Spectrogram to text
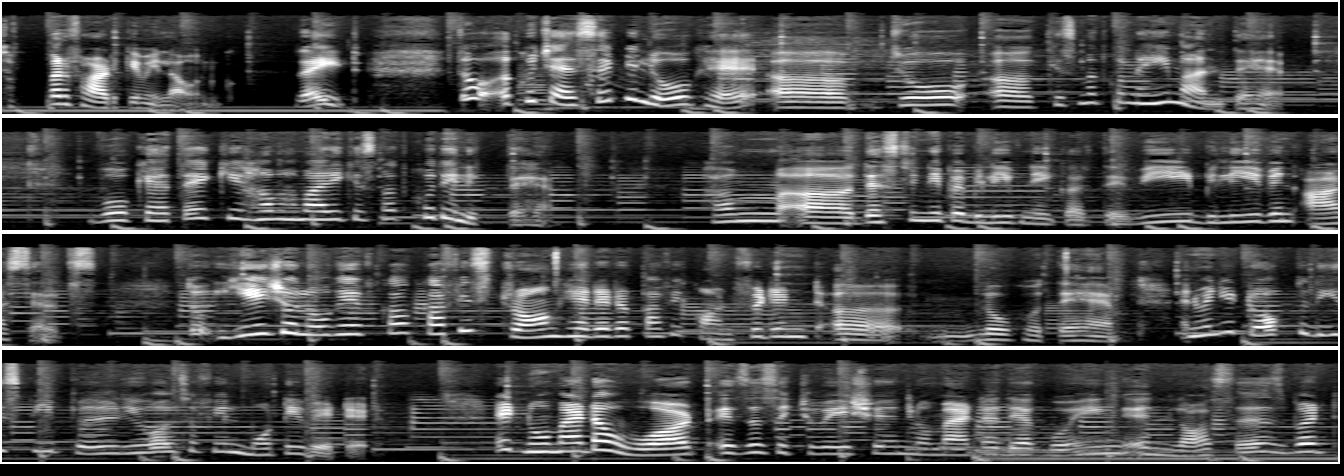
छप्पर फाड़ के मिला उनको राइट right? तो कुछ ऐसे भी लोग हैं जो किस्मत को नहीं मानते हैं। वो कहते हैं कि हम हमारी किस्मत खुद ही लिखते हैं। हम डेस्टिनी पे बिलीव नहीं करते. We believe in our selfs तो ये जो लोग हैं इसका काफ़ी स्ट्रॉग हेडेड और काफ़ी कॉन्फिडेंट लोग होते हैं. And when you talk to this people you also feel motivated it no matter what is the situation no matter they are going in losses but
